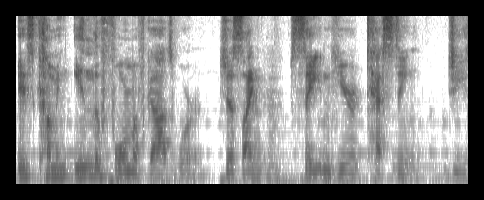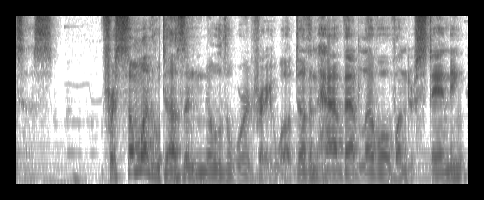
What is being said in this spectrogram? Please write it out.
it's coming in the form of God's word, just like mm-hmm. Satan here testing Jesus. For someone who doesn't know the word very well, doesn't have that level of understanding,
